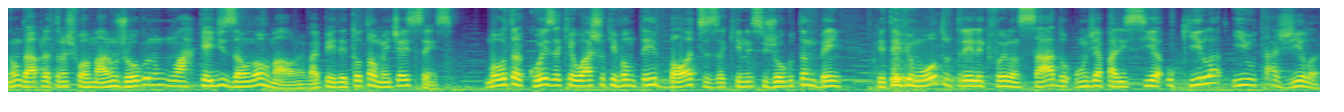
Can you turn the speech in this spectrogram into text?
Não dá para transformar um jogo num arcade visão normal, né? Vai perder totalmente a essência. Uma outra coisa que eu acho que vão ter bots aqui nesse jogo também, porque teve um outro trailer que foi lançado onde aparecia o Killa e o Tagila,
